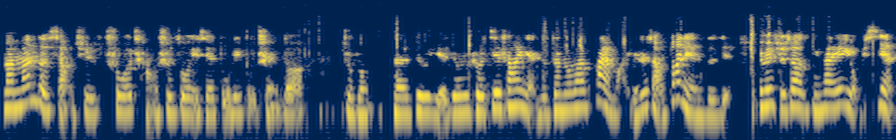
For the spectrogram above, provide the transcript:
慢慢的想去说尝试做一些独立主持人的这种，呃，就也就是说接商演就赚挣外快嘛，也是想锻炼自己，因为学校的平台也有限，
